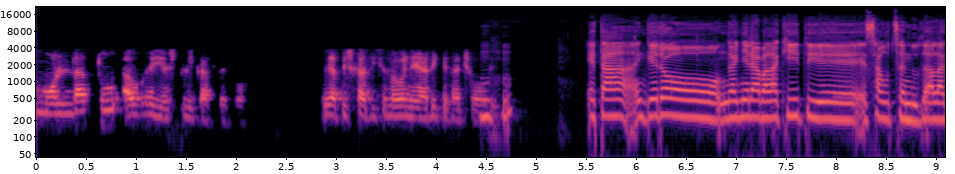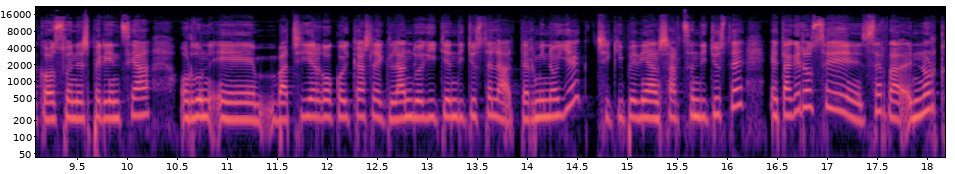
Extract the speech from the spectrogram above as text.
moldatu aurrei esplikatzeko. Eta pizkat izan duen ariketatxo hori. Mhm. Eta gero gainera badakit e, ezagutzen dudalako zuen esperientzia, orduan e, batxillergoko ikasleek landu egiten dituztela terminoiek, txikipedian sartzen dituzte, eta gero ze, zer da, nork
